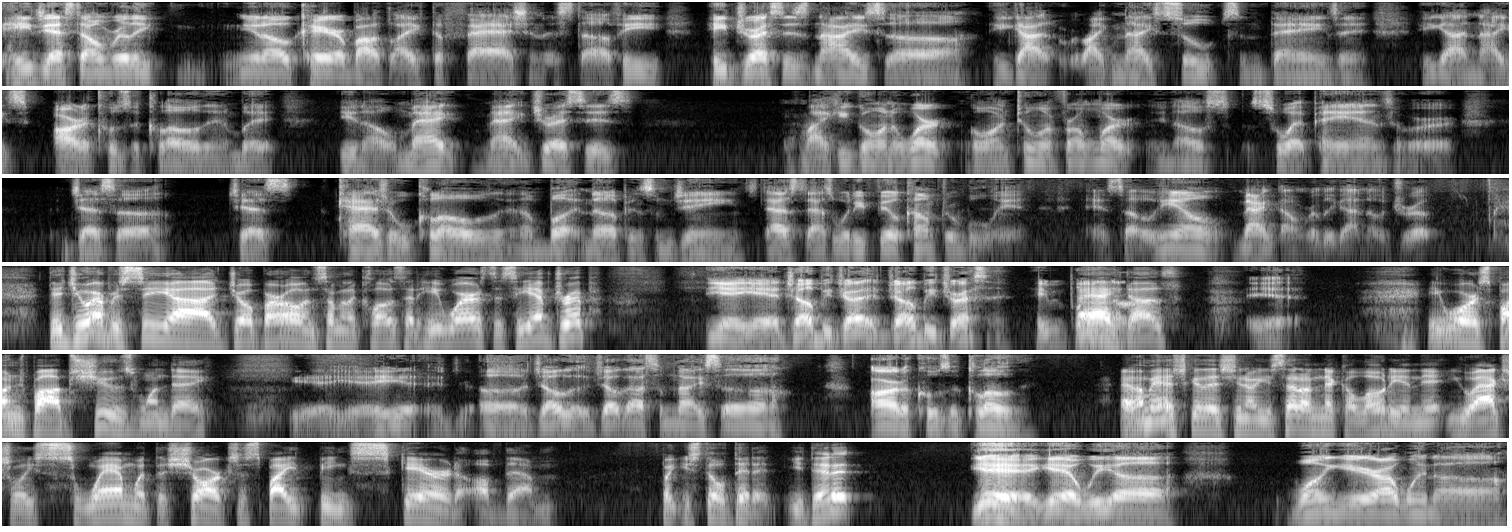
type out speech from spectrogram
he just don't really, you know, care about like the fashion and stuff. He he dresses nice. Uh, he got like nice suits and things, and he got nice articles of clothing. But you know, Mac Mac dresses like he going to work, going to and from work. You know, sweatpants or just uh just casual clothes and a button up and some jeans. That's that's what he feel comfortable in. And so he don't Mac don't really got no drip. Did you ever see uh, Joe Burrow in some of the clothes that he wears? Does he have drip? Yeah, yeah. Joe be Joe be dressing. He be putting. Yeah, he on. does. Yeah. He wore SpongeBob's shoes one day. Yeah, yeah, yeah. Uh, Joe Joe got some nice uh, articles of clothing. Hey, let me ask you this. You know, you said on Nickelodeon that you actually swam with the sharks despite being scared of them, but you still did it. You did it? Yeah, yeah. We uh, one year I went uh,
